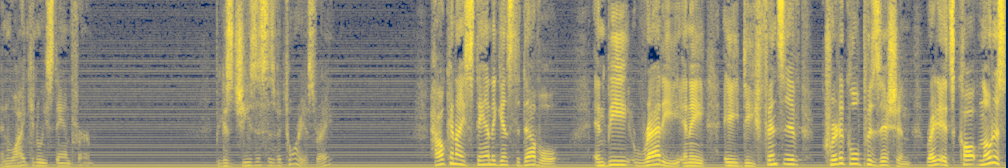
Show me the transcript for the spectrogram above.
And why can we stand firm? Because Jesus is victorious, right? How can I stand against the devil and be ready in a, a defensive, critical position, right? It's called, notice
